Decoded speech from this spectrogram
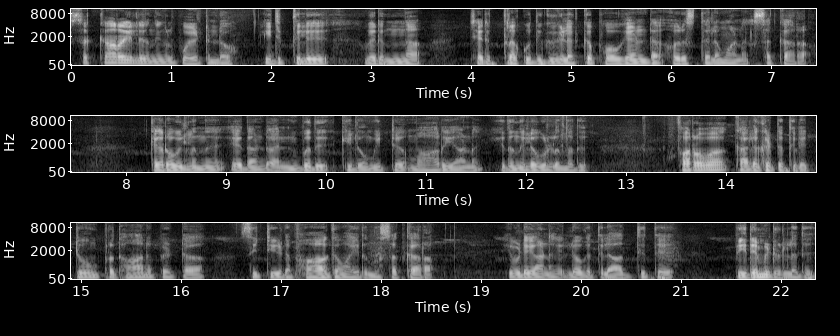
സക്കാറയിൽ നിങ്ങൾ പോയിട്ടുണ്ടോ? ഈജിപ്തിൽ വരുന്ന ചരിത്ര കുതികുകളൊക്കെ പോകേണ്ട ഒരു സ്ഥലമാണ് സക്കാറ. കെറോയിൽ നിന്ന് ഏതാണ്ട് അൻപത് കിലോമീറ്റർ മാറിയാണ് ഇത് നിലകൊള്ളുന്നത്. ഫറവ കാലഘട്ടത്തിൽ ഏറ്റവും പ്രധാനപ്പെട്ട സിറ്റിയുടെ ഭാഗമായിരുന്നു സക്കാറ. ഇവിടെയാണ് ലോകത്തിലെ ആദ്യത്തെ പിരമിഡ് ഉള്ളത്.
